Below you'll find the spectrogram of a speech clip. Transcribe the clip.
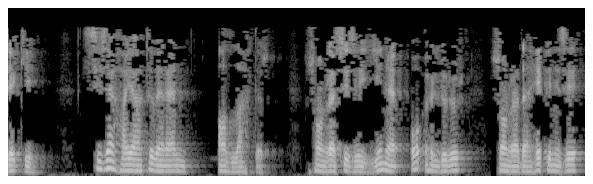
De ki, size hayatı veren Allah'tır. Sonra sizi yine O öldürür, sonra da hepinizi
